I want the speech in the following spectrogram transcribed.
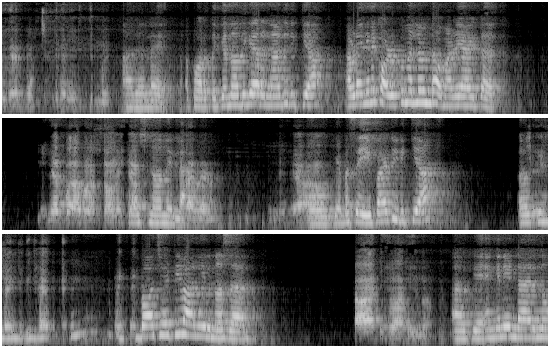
ഇങ്ങനെ കുടിച്ചിട്ട് ഇങ്ങനെ ഇരിക്കുന്നു. അതെല്ലേ? പുറത്തേക്കൊന്നും അധികം ഇറങ്ങാതിരിക്കുക. അവിടെ എങ്ങനെ കുഴപ്പമെല്ലാം ഉണ്ടോ മഴയായിട്ട്? ഇല്ലപ്പാ പ്രശ്നമൊന്നുമില്ല. പ്രശ്നമൊന്നുമില്ല. ഓക്കെ അപ്പൊ സേഫ് ആയിട്ട് ഇരിക്കുക. ഓക്കെ. ബോച്ചേട്ടി വാങ്ങിയിരുന്നോ സാർ ഓക്കെ എങ്ങനെയുണ്ടായിരുന്നു?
